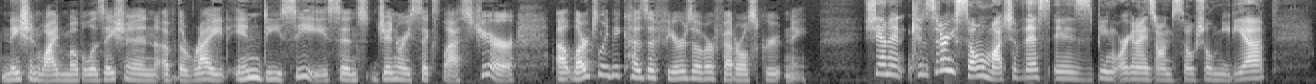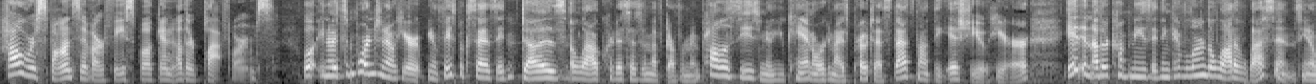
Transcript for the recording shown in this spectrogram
nationwide mobilization of the right in DC since January 6th last year, uh, largely because of fears over federal scrutiny. Shannon, considering so much of this is being organized on social media, how responsive are Facebook and other platforms? Well, you know, it's important to know here, you know, Facebook says it does allow criticism of government policies. You know, you can organize protests. That's not the issue here. It and other companies, I think, have learned a lot of lessons, you know,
